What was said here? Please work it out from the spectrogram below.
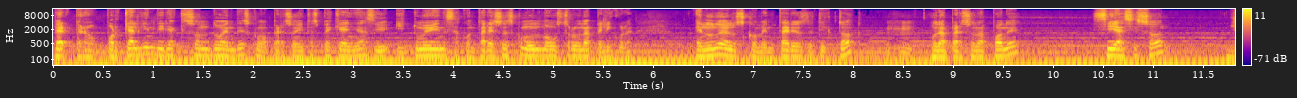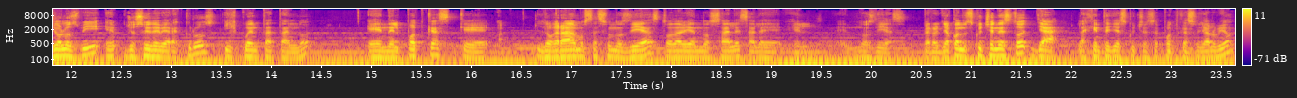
Pero, pero ¿por qué alguien diría que son duendes como personitas pequeñas y, y tú me vienes a contar eso? Es como un monstruo de una película. En uno de los comentarios de TikTok, una persona pone, sí, así son, yo los vi, eh, yo soy de Veracruz y cuenta tal, ¿no? En el podcast que lo grabamos hace unos días, todavía no sale, sale el- en unos días. Pero ya cuando escuchen esto, ya, la gente ya escuchó ese podcast o ya lo vio.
